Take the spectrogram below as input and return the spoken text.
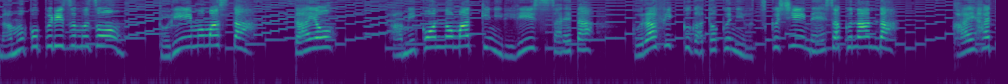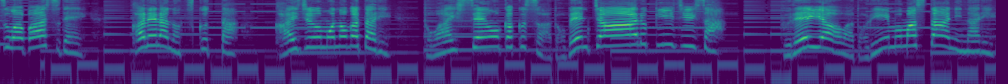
ナムコプリズムゾーンドリームマスター。だよ。ファミコンの末期にリリースされたグラフィックが特に美しい名作なんだ。開発はバースデイ。彼らの作った怪獣物語とは一線を画すアドベンチャー RPG さ。プレイヤーはドリームマスターになり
